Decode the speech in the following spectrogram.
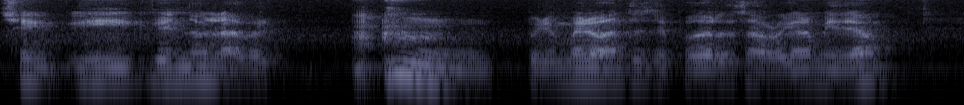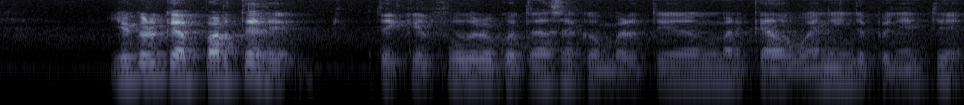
Sí, y viendo, a ver, primero antes de poder desarrollar mi idea, yo creo que aparte de, que el fútbol ecuatoriano se ha convertido en un mercado bueno e independiente,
